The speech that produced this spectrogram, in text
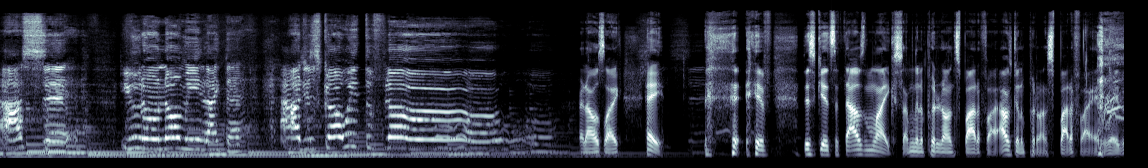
I said, You don't know me like that. I just go with the flow. And I was like, hey, if this gets a thousand likes, I'm gonna put it on Spotify. I was gonna put it on Spotify anyway.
